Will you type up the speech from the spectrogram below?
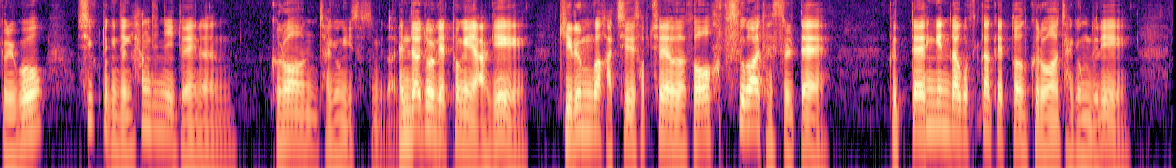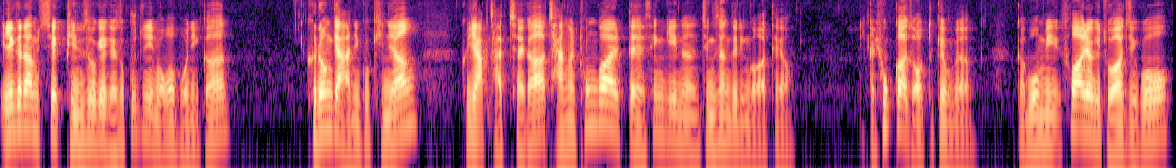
그리고 식욕도 굉장히 항진이 되는 그런 작용이 있었습니다. 벤다졸 계통의 약이 기름과 같이 섭취해서 흡수가 됐을 때 그때 생긴다고 생각했던 그러한 작용들이 1g씩 빈속에 계속 꾸준히 먹어보니까 그런 게 아니고 그냥 그 약 자체가 장을 통과할 때 생기는 증상들인 것 같아요. 그러니까 효과죠 어떻게 보면. 그러니까 몸이 소화력이 좋아지고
